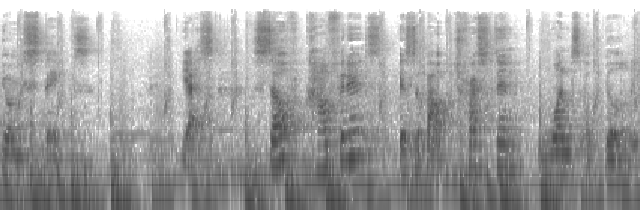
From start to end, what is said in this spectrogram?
your mistakes. Yes, self confidence is about trusting one's ability.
